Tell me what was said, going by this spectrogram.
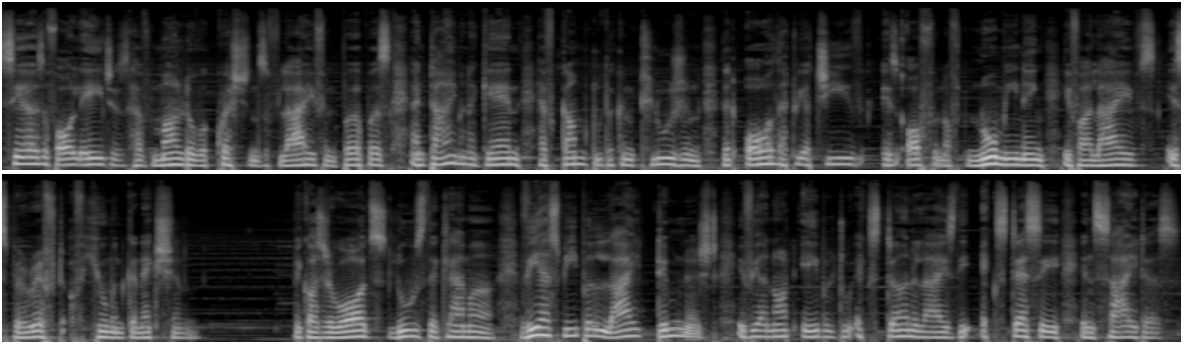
Seers of all ages have mulled over questions of life and purpose, and time and again have come to the conclusion that all that we achieve is often of no meaning if our lives is bereft of human connection. Because rewards lose their glamour, we as people lie diminished if we are not able to externalize the ecstasy inside us.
